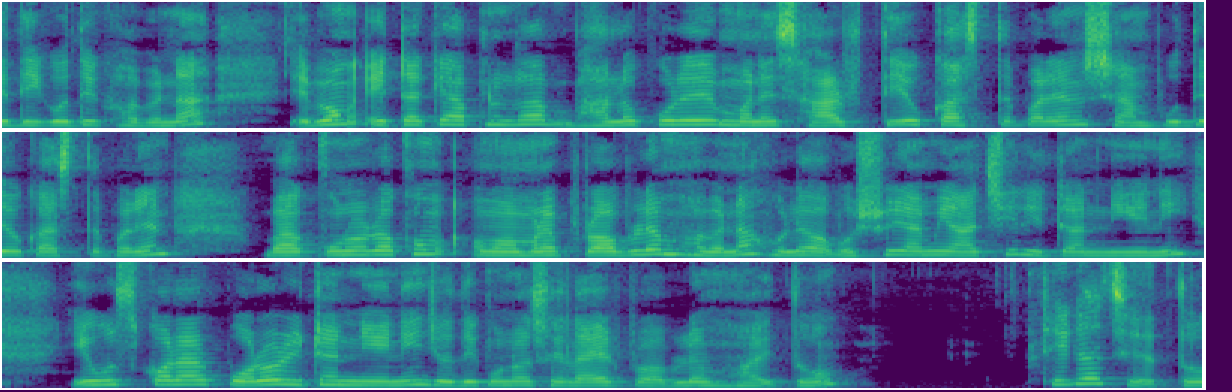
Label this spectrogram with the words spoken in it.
এদিক ওদিক হবে না এবং এটাকে আপনারা ভালো করে মানে সার্ফ দিয়েও কাচতে পারেন শ্যাম্পু দিয়েও কাচতে পারেন বা কোনো রকম মানে প্রবলেম হবে না। হলে অবশ্যই আমি আছি রিটার্ন নিয়ে নিই। ইউজ করার পরও রিটার্ন নিয়ে নিই যদি কোনো সেলাইয়ের প্রবলেম হয় তো। ঠিক আছে? তো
